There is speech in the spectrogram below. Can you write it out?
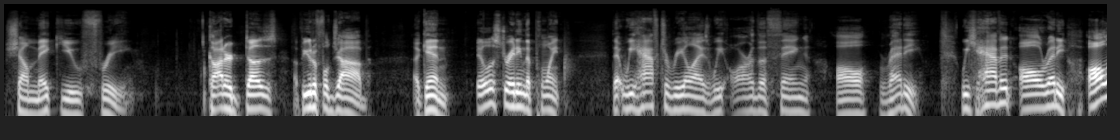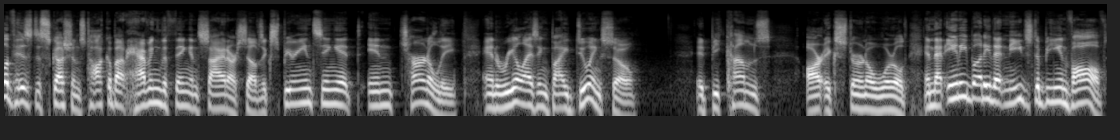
shall make you free. Goddard does a beautiful job, again, illustrating the point that we have to realize we are the thing already. We have it already. All of his discussions talk about having the thing inside ourselves, experiencing it internally, and realizing by doing so, it becomes our external world. And that anybody that needs to be involved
